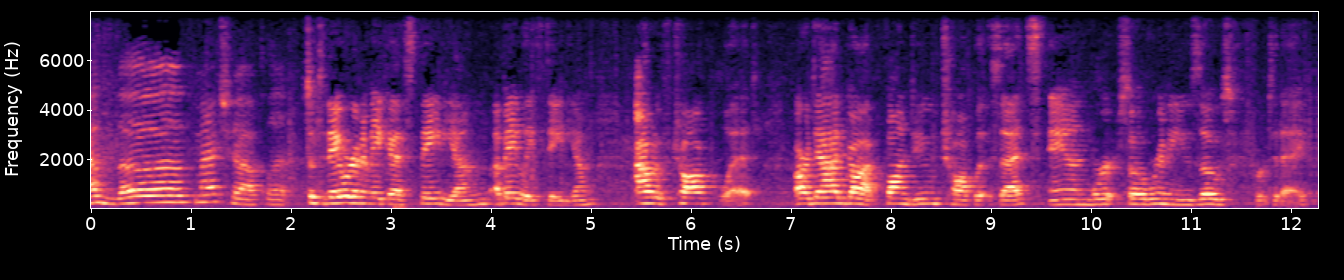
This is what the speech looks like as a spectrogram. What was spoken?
I love my chocolate. So today we're gonna make a stadium, a Beyblade stadium, out of chocolate. Our dad got fondue chocolate sets, and we're so we're gonna use those for today.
